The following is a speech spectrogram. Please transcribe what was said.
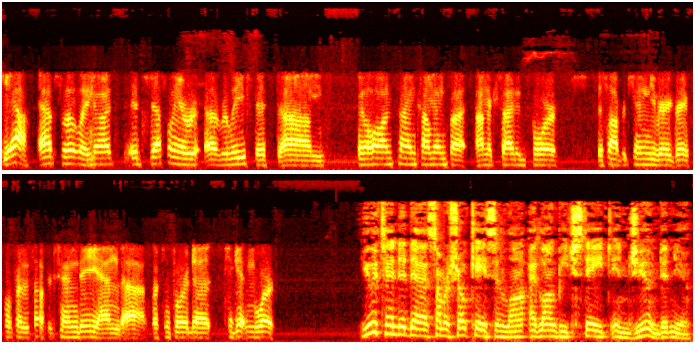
Yeah, absolutely. No, it's it's definitely a, re- a relief. It's um, been a long time coming, but I'm excited for this opportunity. Very grateful for this opportunity, and uh, looking forward to to getting work. You attended a summer showcase in Long, at Long Beach State in June, didn't you?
